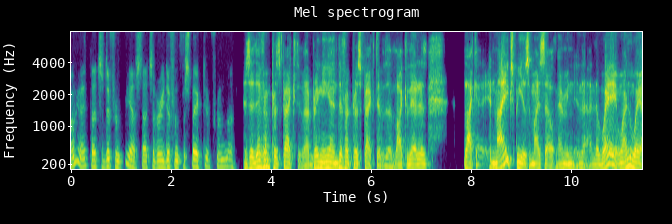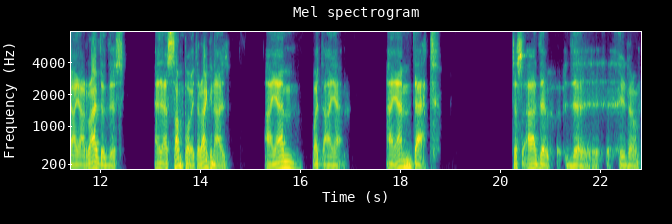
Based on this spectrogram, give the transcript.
Okay, oh, that's a different, yes, that's a very different perspective from the. It's a different perspective. I'm bringing in a different perspective. Like there is, like in my experience of myself, I mean, in the, in the way, one way I arrived at this, and at some point I recognize I am what I am. I am that. Just add the, the, you know,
